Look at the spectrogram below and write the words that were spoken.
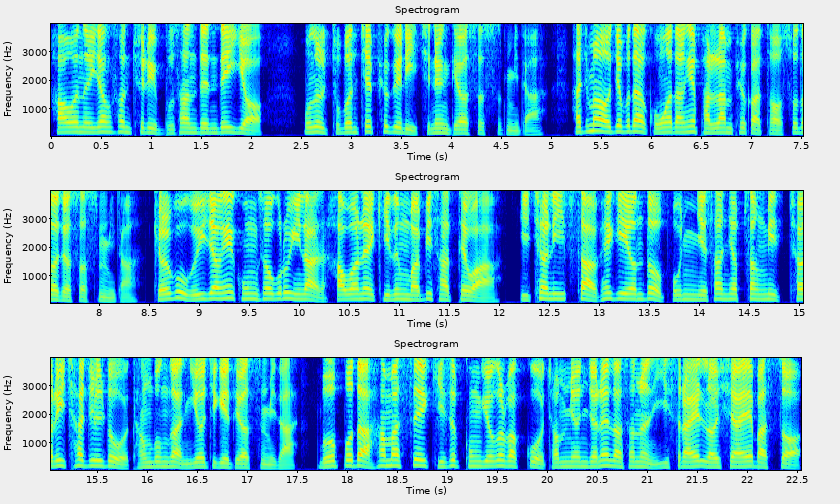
하원 의장 선출이 무산된 데 이어 오늘 두 번째 표결이 진행되었었습니다. 하지만 어제보다 공화당의 반란표가 더 쏟아졌었습니다. 결국 의장의 공석으로 인한 하원의 기능마비 사태와 2024 회계연도 본 예산 협상 및 처리 차질도 당분간 이어지게 되었습니다. 무엇보다 하마스의 기습 공격을 받고 전면전에 나서는 이스라엘 러시아에 맞서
